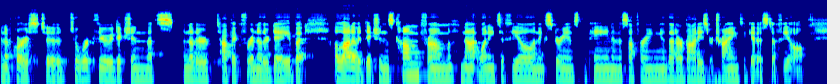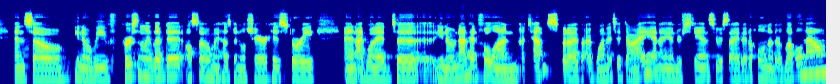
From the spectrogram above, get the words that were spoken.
and of course to to work through addiction that's another topic for another day but a lot of addictions come from not wanting to feel and experience the pain and the suffering that our bodies are trying to get us to feel. And so you know we've personally lived it. Also my husband will share his story and i've wanted to you know not had full on attempts but i've i've wanted to die and i understand suicide at a whole nother level now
